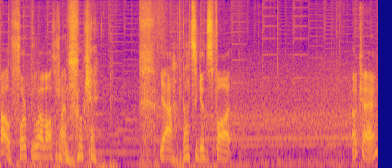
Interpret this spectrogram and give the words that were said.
Oh, four people have author time, okay. Yeah, that's a good spot. Okay.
